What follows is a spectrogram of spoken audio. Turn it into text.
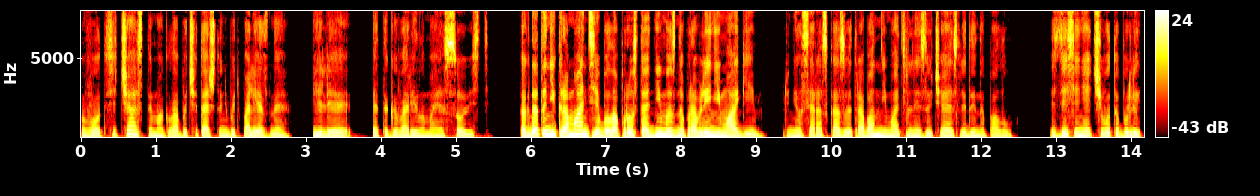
вот сейчас ты могла бы читать что-нибудь полезное. Или это говорила моя совесть? Когда-то некромантия была просто одним из направлений магии, принялся рассказывать Рабан, внимательно изучая следы на полу. Здесь они от чего-то были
